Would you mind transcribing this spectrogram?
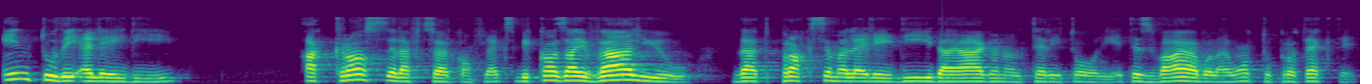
into the LAD across the left circumflex because I value that proximal LAD diagonal territory. It is viable. I want to protect it.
